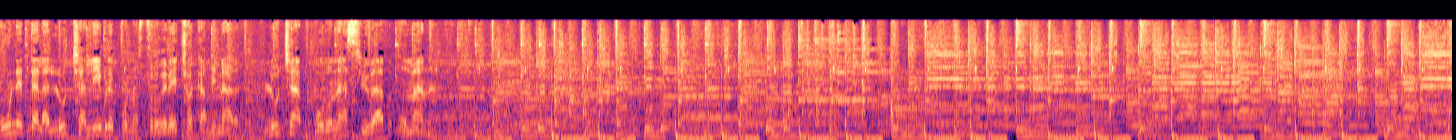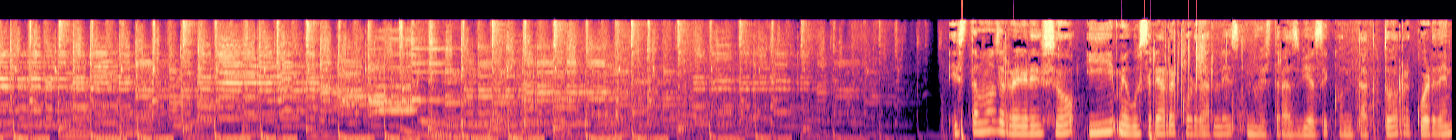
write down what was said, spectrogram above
Únete a la lucha libre por nuestro derecho a caminar. Lucha por una ciudad humana. Estamos de regreso y me gustaría recordarles nuestras vías de contacto. Recuerden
